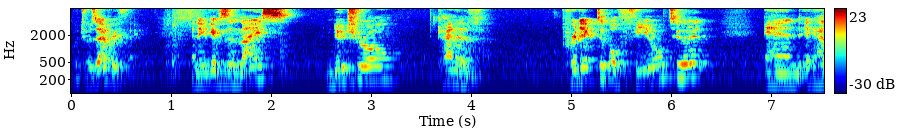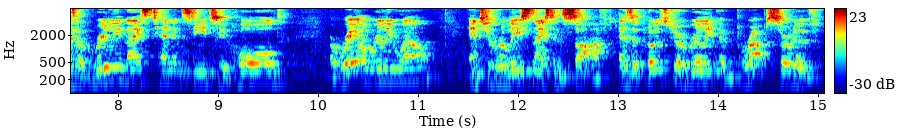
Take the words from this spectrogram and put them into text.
which was everything. And it gives a nice, neutral, kind of predictable feel to it, and it has a really nice tendency to hold a rail really well and to release nice and soft, as opposed to a really abrupt sort of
